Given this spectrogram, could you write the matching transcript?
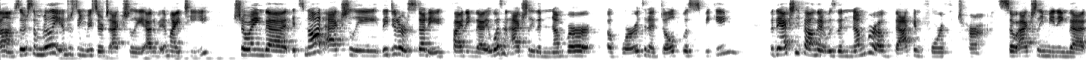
Um, so there's some really interesting research actually out of MIT showing that it's not actually, they did a study finding that it wasn't actually the number of words an adult was speaking, but they actually found that it was the number of back and forth turns. So actually meaning that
